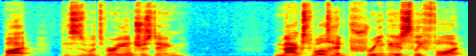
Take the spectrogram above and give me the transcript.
But this is what's very interesting. Maxwell had previously fought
